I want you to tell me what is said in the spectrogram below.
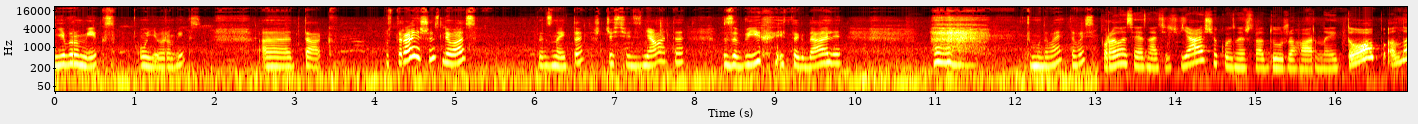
Євромікс. У Євромікс. Е, так, постараюсь щось для вас знайти, щось відзняти, забіг і так далі. Тому давай, дивись. Порилася я, значить, в ящику, знайшла дуже гарний топ, але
